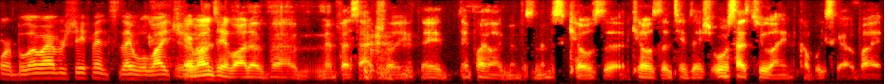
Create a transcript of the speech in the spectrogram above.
or below average defense, they will light you It reminds me a lot of uh, Memphis. Actually, they they play like Memphis. Memphis kills the kills the teams. They well, besides Tulane a couple weeks ago, but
